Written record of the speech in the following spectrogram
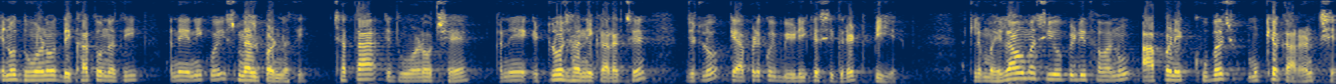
એનો ધુવાણો દેખાતો નથી અને એની કોઈ સ્મેલ પણ નથી. છતાં એ ધુવાણો છે અને એટલો જ હાનિકારક છે જેટલો કે આપણે કોઈ બીડી કે સિગરેટ પીએ. એટલે મહિલાઓમાં સીઓપીડી થવાનું આ પણ એક ખૂબ જ મુખ્ય કારણ છે.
